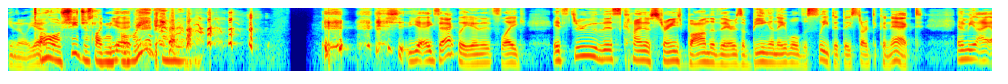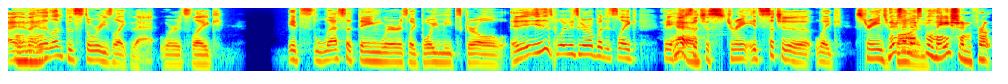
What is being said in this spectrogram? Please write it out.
you know, yeah, Oh, she just like me Yeah. for real. yeah, exactly. And it's like it's through this kind of strange bond of theirs of being unable to sleep that they start to connect. And I mean, I, I and I, and I uh-huh. love the stories like that where it's like it's less a thing where it's like boy meets girl. It is boy meets girl, but it's like they have Yeah. such a strange. It's such a like strange. There's bond. an explanation for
